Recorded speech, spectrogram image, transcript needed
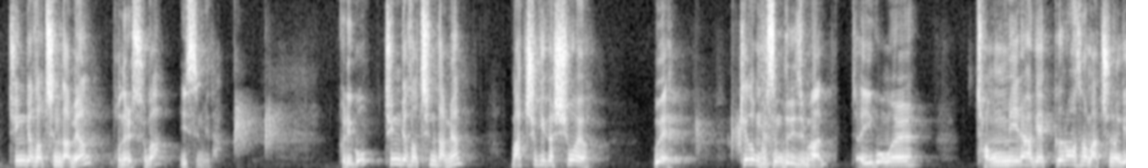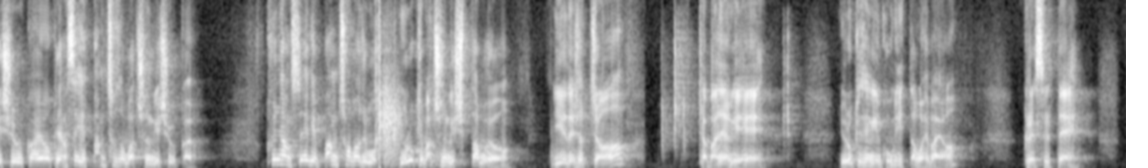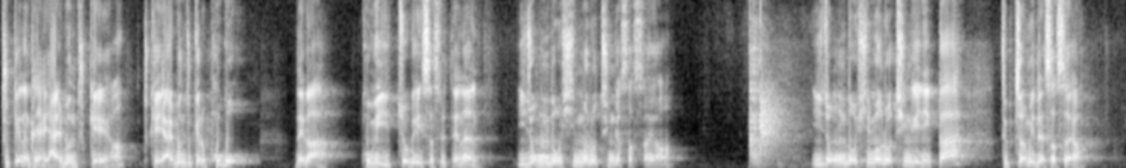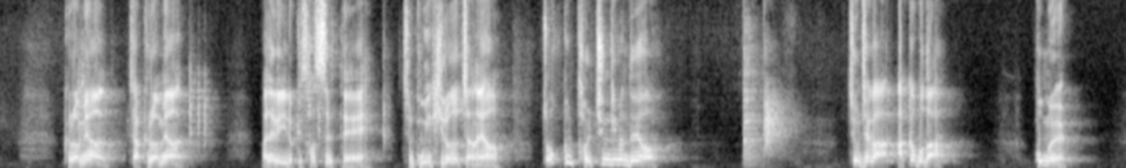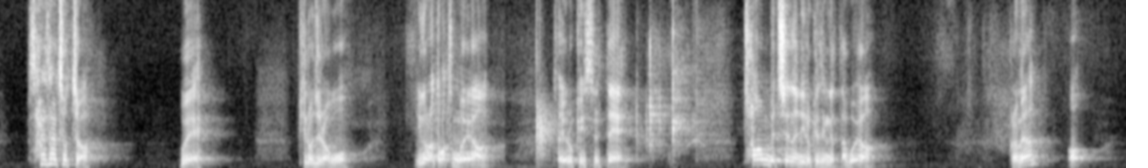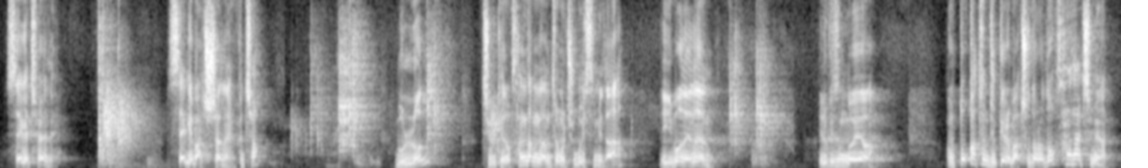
튕겨서 친다면 보낼 수가 있습니다. 그리고 튕겨서 친다면 맞추기가 쉬워요. 왜? 계속 말씀드리지만, 자, 이 공을 정밀하게 끌어서 맞추는 게 쉬울까요? 그냥 세게 빵 쳐서 맞추는 게 쉬울까요? 그냥 세게 빵 쳐가지고 이렇게 맞추는 게 쉽다고요. 이해되셨죠? 자, 만약에 이렇게 생긴 공이 있다고 해봐요. 그랬을 때 두께는 그냥 얇은 두께예요. 두께 얇은 두께로 보고 내가 공이 이쪽에 있었을 때는 이 정도 힘으로 튕겼었어요. 이 정도 힘으로 튕기니까 득점이 됐었어요. 그러면 자 그러면 만약에 이렇게 섰을 때 지금 공이 길어졌잖아요. 조금 덜 튕기면 돼요. 지금 제가 아까보다 공을 살살 쳤죠? 왜? 길어지라고. 이거랑 똑같은 거예요. 자, 이렇게 있을 때 처음 배치는 이렇게 생겼다고요. 그러면 어? 세게 쳐야 돼. 세게 맞추잖아요. 그쵸? 물론 지금 계속 상당 단점을 주고 있습니다. 이번에는 이렇게 쓴 거예요. 그럼 똑같은 두께를 맞추더라도 살살 치면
